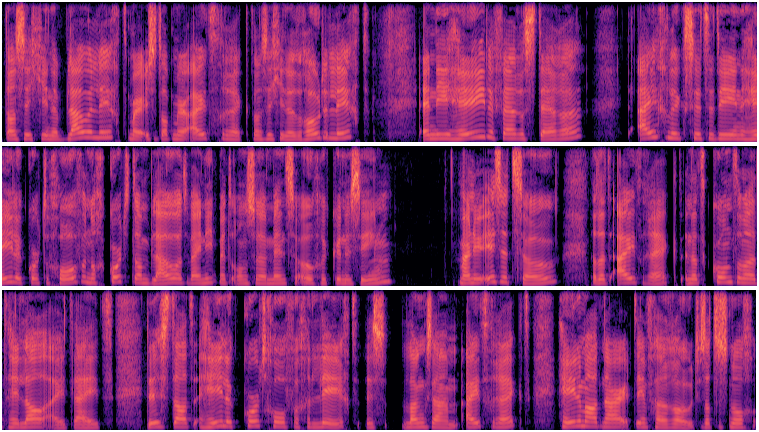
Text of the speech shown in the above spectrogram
Dan zit je in het blauwe licht, maar is het wat meer uitgerekt, dan zit je het rode licht. En die hele verre sterren, eigenlijk zitten die in hele korte golven, nog korter dan blauw, wat wij niet met onze mensenogen kunnen zien. Maar nu is het zo dat het uitrekt. En dat komt omdat het heelal uittijdt. Dus dat hele kortgolvige licht is langzaam uitgerekt. Helemaal naar het infrarood. Dus dat, is nog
